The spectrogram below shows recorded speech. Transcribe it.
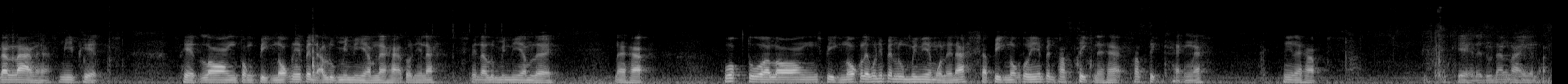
ด้านล่างนะฮะมีเพจ เพจรองตรงปีกนกนี่เป็นอลูมิเนียมนะฮะตัวนี้นะเป็นอลูมิเนียมเลยนะครับพวกตัวรองปีกนกอะไรพวกนี้เป็นอลูมิเนียมหมดเลยนะแต่ปีกนกตัวนี้เป็นพลาสติกนะฮะพลาสติกแข็งนะนี่นะครับโอเคเดี๋ยวดูด้านในกันหน่อย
